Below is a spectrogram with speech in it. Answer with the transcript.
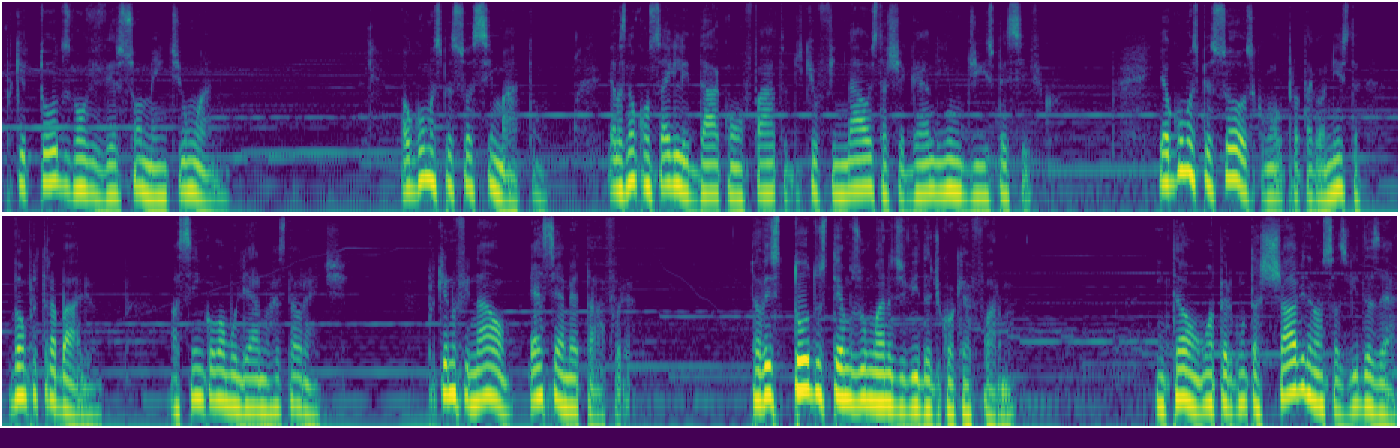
porque todos vão viver somente um ano. Algumas pessoas se matam. Elas não conseguem lidar com o fato de que o final está chegando em um dia específico. E algumas pessoas, como o protagonista, vão para o trabalho, assim como a mulher no restaurante. Porque no final, essa é a metáfora. Talvez todos temos um ano de vida de qualquer forma. Então, uma pergunta chave das nossas vidas é:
